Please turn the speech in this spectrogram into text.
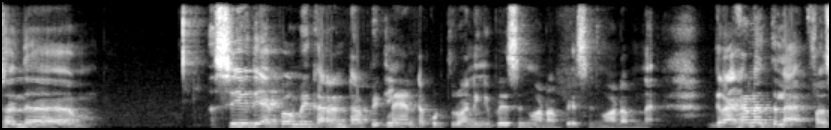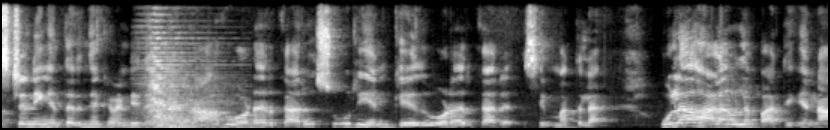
ஸோ இந்த ஸ்ரீவிதி எப்போவுமே கரண்ட் டாப்பிக்கில் என்கிட்ட கொடுத்துருவா. நீங்கள் பேசுங்க மேடம் பேசுங்க மேடம்னு கிரகணத்தில் ஃபஸ்ட்டு நீங்கள் தெரிஞ்சுக்க வேண்டியது ராகுவோடு இருக்கார் சூரியன் கேதுவோடு இருக்கார் சிம்மத்தில். உலக அளவில் பார்த்தீங்கன்னா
